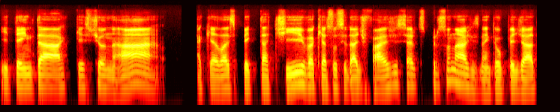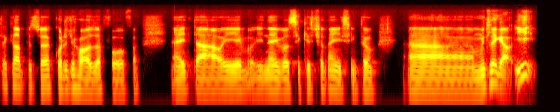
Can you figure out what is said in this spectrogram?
e tenta questionar aquela expectativa que a sociedade faz de certos personagens, né? Então o pediatra é aquela pessoa cor de rosa, fofa, né, e tal, e, e, né, e você questiona isso. Então, uh, muito legal. E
